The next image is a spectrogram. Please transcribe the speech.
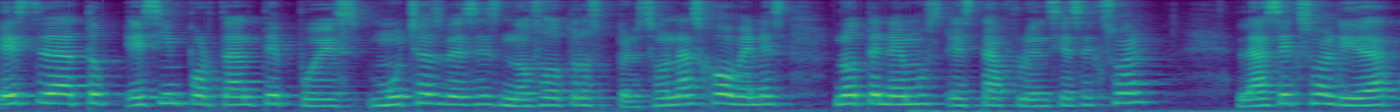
Este dato es importante pues muchas veces nosotros, personas jóvenes, no tenemos esta afluencia sexual. La sexualidad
